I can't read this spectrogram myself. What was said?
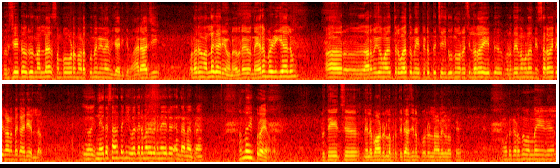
തീർച്ചയായിട്ടും ഒരു നല്ല സംഭവം അവിടെ നടക്കുമെന്ന് ഞാൻ വിചാരിക്കുന്നു. ആ രാജി വളരെ നല്ല കാര്യമാണ്. അവർ നേരം വഴുകിയാലും ധാർമ്മികമായ ഉത്തരവാദിത്വം ഏറ്റെടുത്ത് ചെയ്തു എന്ന് പറഞ്ഞ ചില്ലറായിട്ട് വെറുതെ നമ്മൾ നിസ്സാരമായിട്ട് കാണേണ്ട കാര്യമല്ല നേതൃസ്ഥാനത്തേക്ക് യുവതലമുറ വരുന്നതിൽ എന്താണ് അഭിപ്രായം? നല്ല അഭിപ്രായമാണ്. പ്രത്യേകിച്ച് നിലപാടുള്ള പൃഥ്വിരാജിനെ പോലുള്ള ആളുകളൊക്കെ അങ്ങോട്ട് കടന്നു വന്നു കഴിഞ്ഞാൽ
